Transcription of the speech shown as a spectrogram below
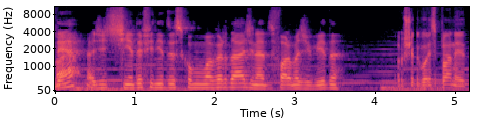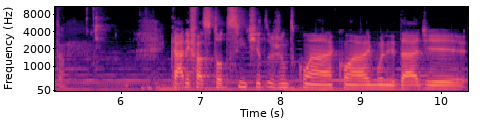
Né? A gente tinha definido isso como uma verdade, né? De formas de vida. Eu chegou nesse planeta. Cara, e faz todo sentido junto com a, com a imunidade.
